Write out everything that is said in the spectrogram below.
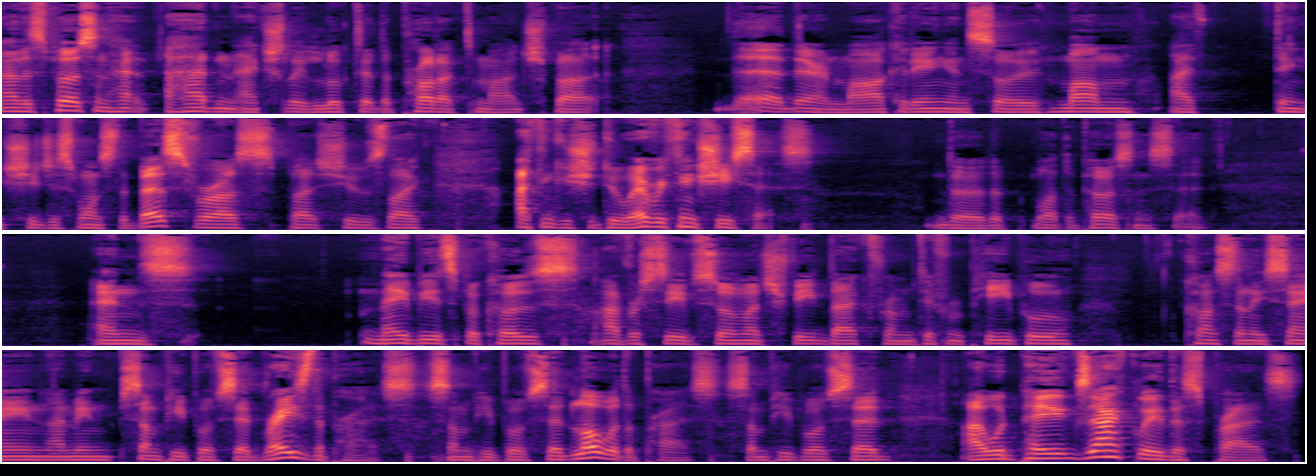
Now, this person had, hadn't actually looked at the product much, but they're, they're in marketing, and so mom, I think she just wants the best for us, but she was like, I think you should do everything she says, the, the what the person said. And maybe it's because I've received so much feedback from different people constantly saying, I mean, some people have said raise the price, some people have said lower the price, some people have said I would pay exactly this price.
